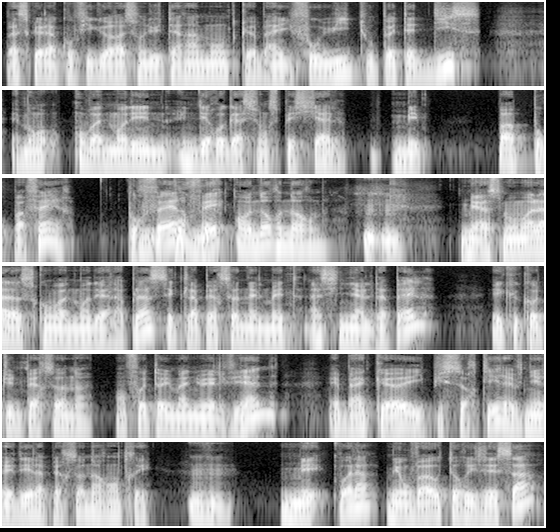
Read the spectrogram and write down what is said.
parce que la configuration du terrain montre que ben, il faut 8 ou peut-être 10, et eh bon, on va demander une, dérogation spéciale, mais pas pour pas faire, pour faire, mais en hors norme. Mais à ce moment-là, ce qu'on va demander à la place, c'est que la personne, elle mette un signal d'appel et que quand une personne en fauteuil manuel vienne, eh ben, qu'il puisse sortir et venir aider la personne à rentrer. Mm-hmm. Mais voilà, mais on va autoriser ça,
